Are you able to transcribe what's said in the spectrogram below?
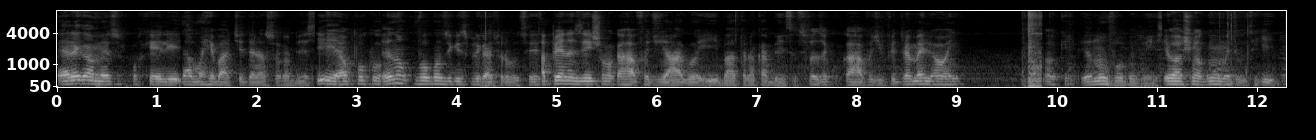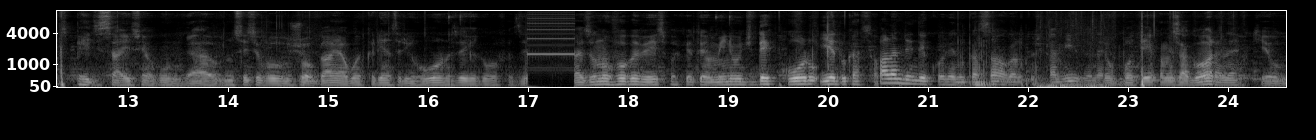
É legal mesmo, porque ele dá uma rebatida na sua cabeça. E é um pouco... Eu não vou conseguir explicar isso pra vocês. Apenas enche uma garrafa de água e bata na cabeça. Se fazer com garrafa de vidro é melhor, hein? Ok, eu não vou beber isso. Eu acho que em algum momento eu vou ter que desperdiçar isso em algum lugar. Não sei se eu vou jogar em alguma criança de rua, não sei o que, eu vou fazer. Mas eu não vou beber isso porque eu tenho o mínimo de decoro e educação. Falando em decoro e educação, agora eu tô de camisa, né? Eu botei a camisa agora, né? Porque eu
